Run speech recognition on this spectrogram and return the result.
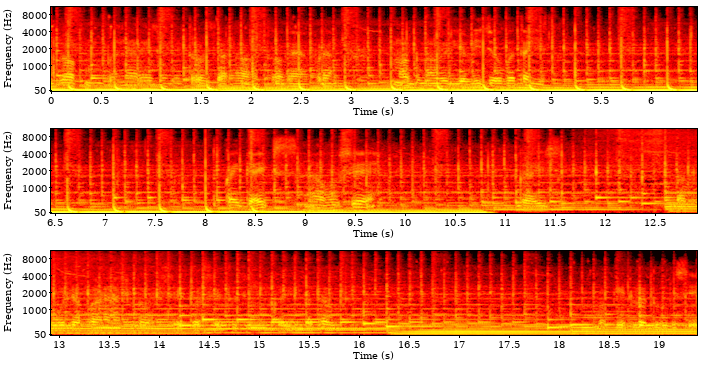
બ્લોકમાં બને રહે છે મિત્રો ચાલો તો હવે આપણે મગનો વિડીયો બીજો બતાવીએ તો કંઈ કંઈક આવું છે ગાઈશ બાકી ઓલો પણ આટલો છે તો છે તો ઝૂમ કરીને બતાવું બાકી એટલો દૂર છે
